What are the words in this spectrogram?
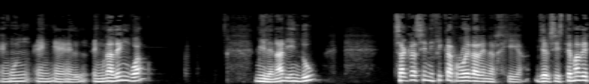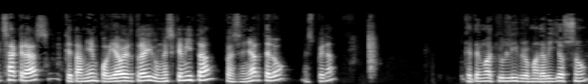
en, una lengua milenaria hindú, chakra significa rueda de energía. Y el sistema de chakras, que también podía haber traído un esquemita para enseñártelo, espera, que tengo aquí un libro maravilloso.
